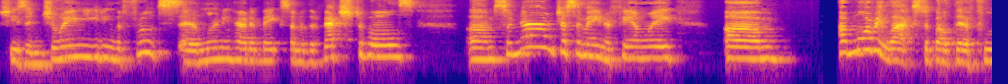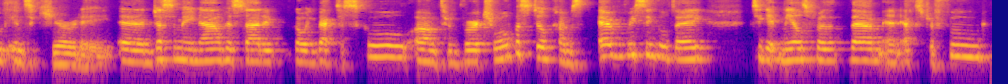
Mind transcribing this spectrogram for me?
she's enjoying eating the fruits and learning how to make some of the vegetables. Um, so now Jessime and her family um, are more relaxed about their food insecurity. And Jessime now has started going back to school um, through virtual, but still comes every single day to get meals for them and extra food.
